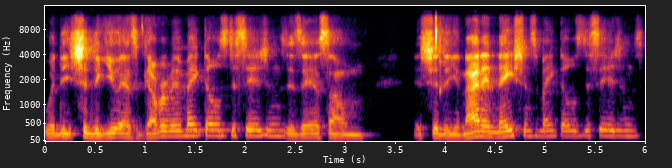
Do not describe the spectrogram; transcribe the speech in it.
would the, should the U.S. government make those decisions? Is there some? Should the United Nations make those decisions?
